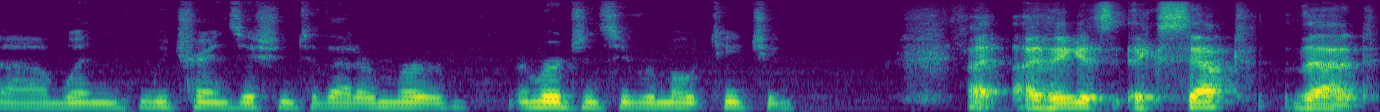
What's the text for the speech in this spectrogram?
Uh, when we transition to that emer emergency remote teaching? I, I, think it's except that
